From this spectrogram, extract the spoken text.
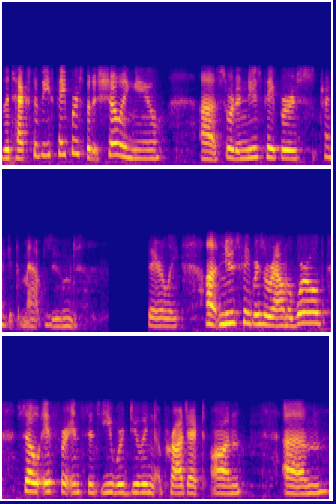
the text of these papers, but it's showing you uh, sort of newspapers, trying to get the map zoomed barely, uh, newspapers around the world. So if, for instance, you were doing a project on, um,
